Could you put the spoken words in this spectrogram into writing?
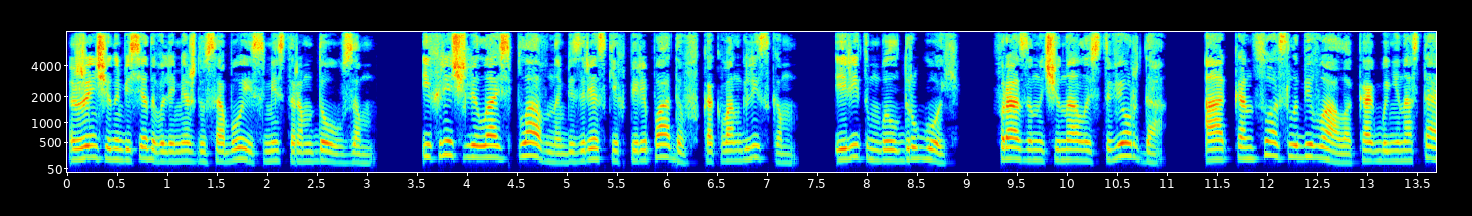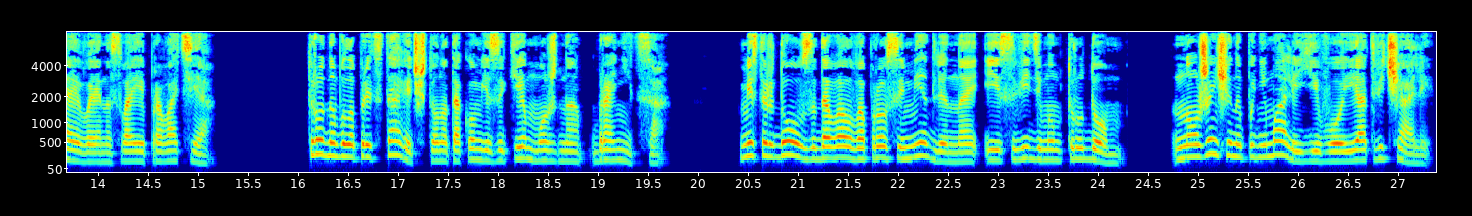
Женщины беседовали между собой и с мистером Доузом. Их речь лилась плавно, без резких перепадов, как в английском, и ритм был другой. Фраза начиналась твердо, а к концу ослабевала, как бы не настаивая на своей правоте. Трудно было представить, что на таком языке можно брониться. Мистер Доу задавал вопросы медленно и с видимым трудом, но женщины понимали его и отвечали.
